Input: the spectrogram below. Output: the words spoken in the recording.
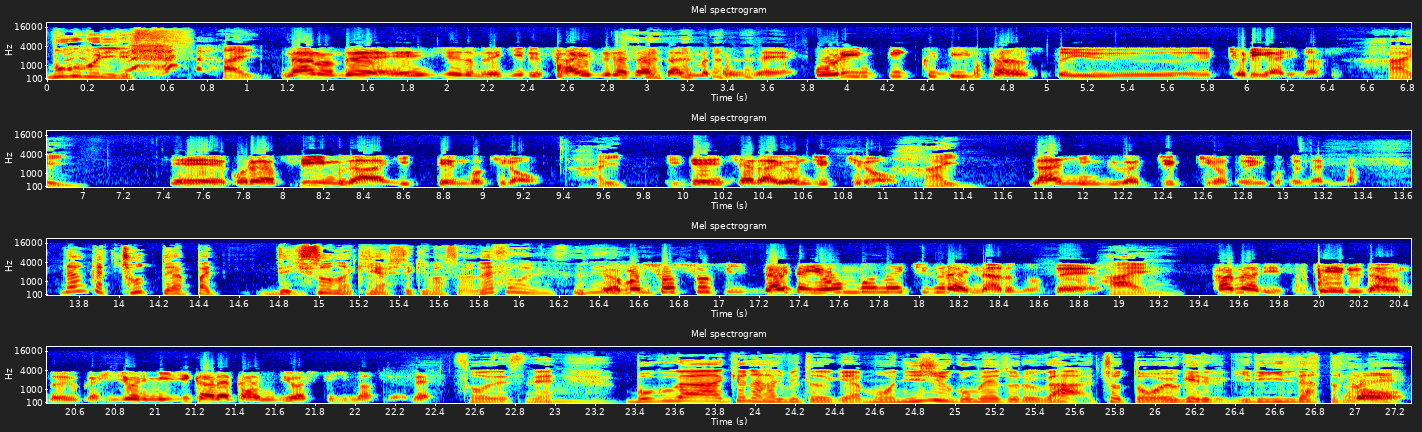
僕無理です。はい。なので、編集でもできるサイズがちゃんとありますので、オリンピックディスタンスという距離があります。はい。えーこれはスイムが1.5キロ、はい。自転車が40キロ、はい。ランニングが10キロということになります。なんかちょっとやっぱりできそうな気がしてきますよね。そうですね。まあ、一つ一つ、大体4分の1ぐらいになるので、はい。はいかなりスケールダウンというか、非常に身近な感じはしてきますよね。そうですね。僕が去年始めた時はもう25メートルがちょっと泳げるかギリギリだったので、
